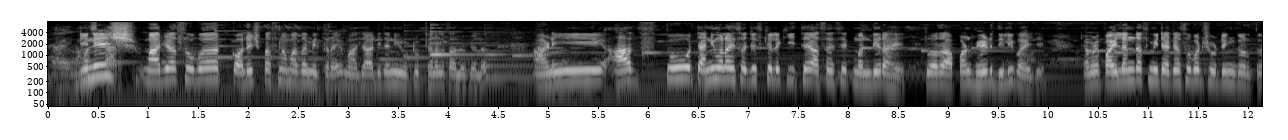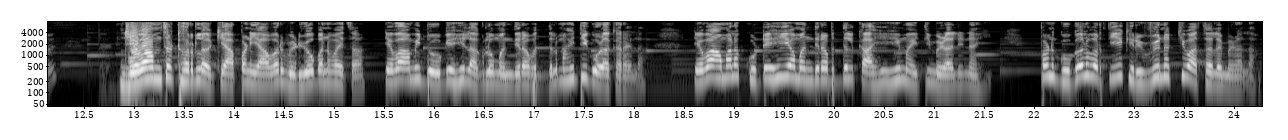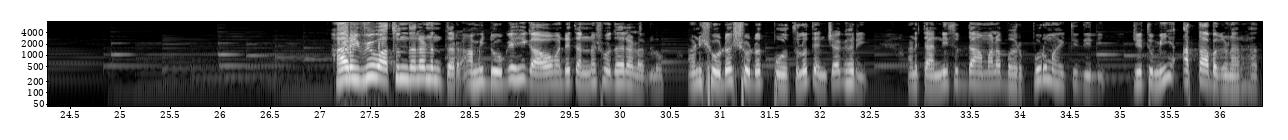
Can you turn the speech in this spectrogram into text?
दिनेश माझ्यासोबत कॉलेजपासून माझा मित्र आहे. माझ्या आधी त्यांनी यूट्यूब चॅनल चालू केलं. आणि आज तो त्यांनी मला सजेस्ट केलं की इथे असं असं एक मंदिर आहे. तर आपण भेट दिली पाहिजे. त्यामुळे पहिल्यांदाच मी त्याच्यासोबत शूटिंग करतोय. जेव्हा आमचं ठरलं की आपण यावर व्हिडिओ बनवायचा तेव्हा आम्ही दोघेही लागलो मंदिराबद्दल माहिती गोळा करायला. तेव्हा आम्हाला कुठेही या मंदिराबद्दल काहीही माहिती मिळाली नाही. पण गुगलवरती एक रिव्ह्यू नक्की वाचायला मिळाला. हा रिव्ह्यू वाचून झाल्यानंतर आम्ही दोघेही गावामध्ये त्यांना शोधायला लागलो आणि शोधत शोधत पोहोचलो त्यांच्या घरी आणि त्यांनी सुद्धा आम्हाला भरपूर माहिती दिली जी तुम्ही आता बघणार आहात.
